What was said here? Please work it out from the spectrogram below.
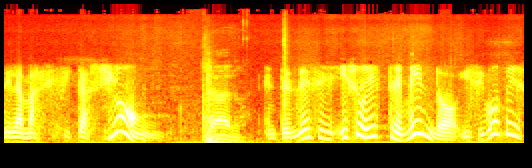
de la masificación. Claro. ¿Entendés? Eso es tremendo. Y si vos ves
